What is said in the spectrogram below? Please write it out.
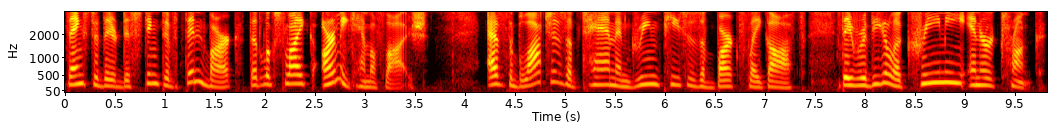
thanks to their distinctive thin bark that looks like army camouflage. As the blotches of tan and green pieces of bark flake off, they reveal a creamy inner trunk,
